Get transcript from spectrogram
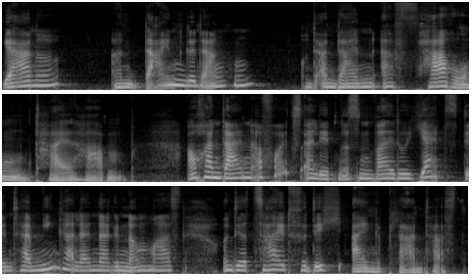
gerne an deinen Gedanken und an deinen Erfahrungen teilhaben. Auch an deinen Erfolgserlebnissen, weil du jetzt den Terminkalender genommen hast und dir Zeit für dich eingeplant hast.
